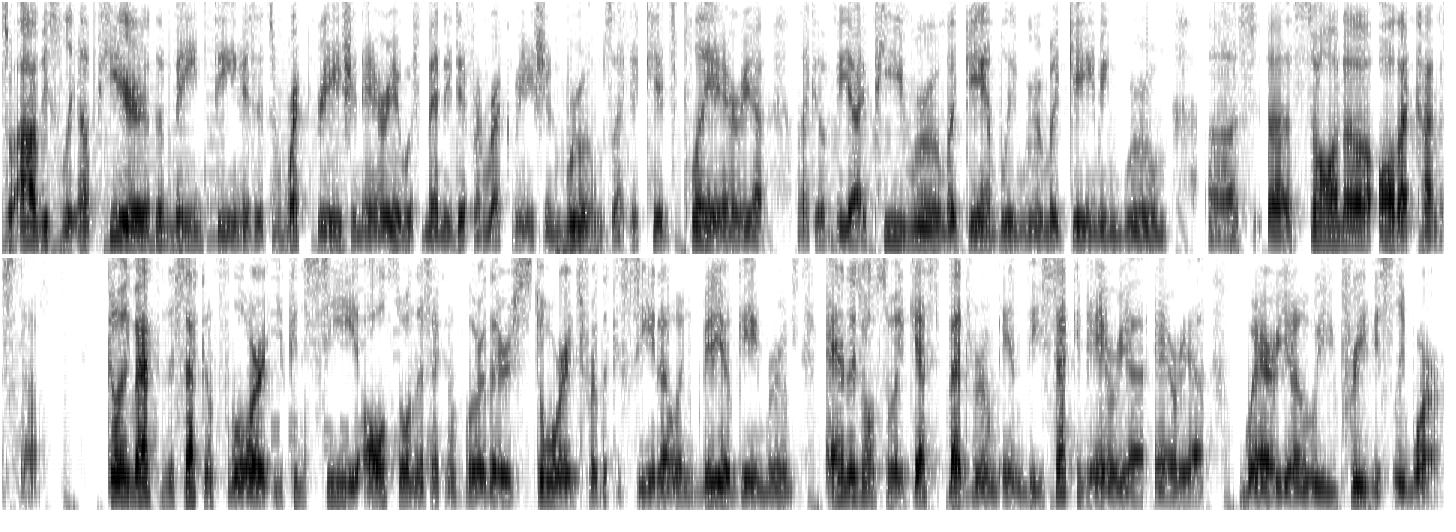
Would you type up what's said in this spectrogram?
So obviously up here, the main theme is it's a recreation area with many different recreation rooms, like a kid's play area, like a VIP room, a gambling room, a gaming room, uh, a sauna, all that kind of stuff. Going back to the second floor, you can see also on the second floor there's storage for the casino and video game rooms, and there's also a guest bedroom in the second area area where you know we previously were.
